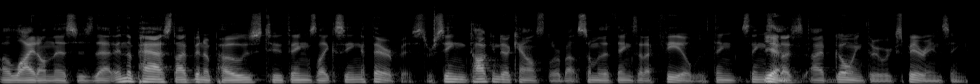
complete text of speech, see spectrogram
a light on this is that in the past I've been opposed to things like seeing a therapist or seeing talking to a counselor about some of the things that I feel or things things Yeah. that I'm going through or experiencing,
